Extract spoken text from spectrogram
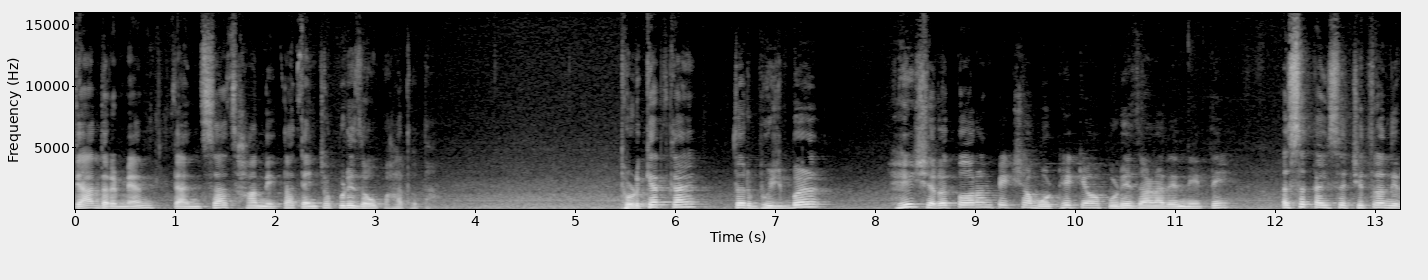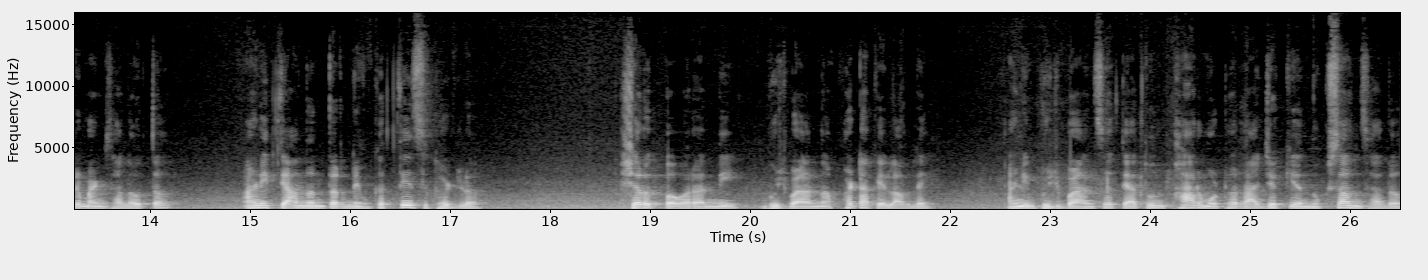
त्या दरम्यान त्यांचाच हा नेता त्यांच्या पुढे जाऊ पाहत होता. थोडक्यात काय? तर भुजबळ हे शरद पवारांपेक्षा मोठे किंवा पुढे जाणारे नेते असं काहीसं चित्र निर्माण झालं होतं आणि त्यानंतर नेमकं तेच घडलं. शरद पवारांनी भुजबळांना फटाके लावले आणि भुजबळांचं त्यातून फार मोठं राजकीय नुकसान झालं.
